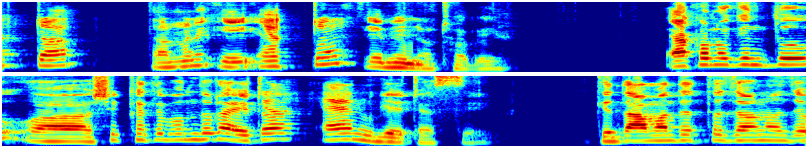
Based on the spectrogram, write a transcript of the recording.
একটা, তার মানে এই একটা এবি নট হবে। এখনও কিন্তু শিক্ষার্থী বন্ধুরা, এটা অ্যান্ড গেট আছে। কিন্তু আমাদের তো জানো যে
